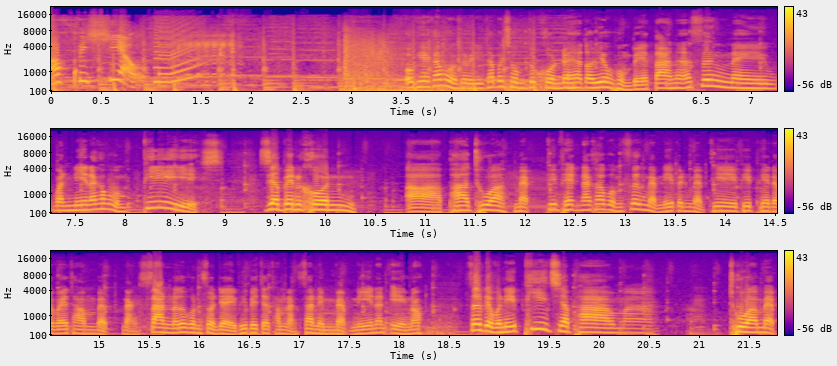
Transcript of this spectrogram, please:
ออฟฟิเชียลโอเคครับผมสวัสดีท่านผู้ชมทุกคนด้วยฮะ ตอนนี้ผมเบต้านะฮะซึ่งในวันนี้นะครับผมพี่จะเป็นคนอ่า พาทัวร์แมปพี่เพชรนะครับผมซึ่งแมปนี้เป็นแมปที่พี่เพชรเอาไว้ทำแบบหนังสั้นนะทุกคนส่วนใหญ่พี่เพชรจะทำหนังสั้นในแมปนี้นั่นเองเนาะซึ่งเดี๋ยววันนี้พี่จะพามาทัวร์แมป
